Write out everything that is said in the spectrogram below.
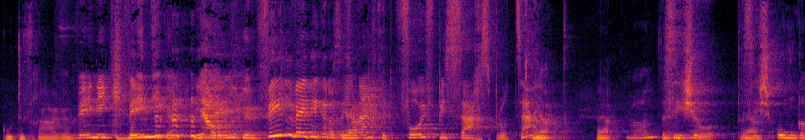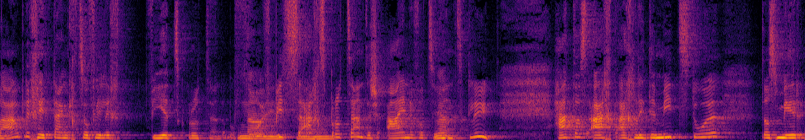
Gute Frage. Wenig. Weniger. ja, weniger. viel weniger, als ich ja. dachte. 5 bis 6 Prozent. Ja. Ja. Das ist schon, das ja. ist unglaublich. Ich denke so vielleicht 40 Prozent, aber 5 nein, bis 6 Prozent, das ist einer von 20 ja. Leuten. Hat das echt auch ein bisschen damit zu tun, dass wir,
